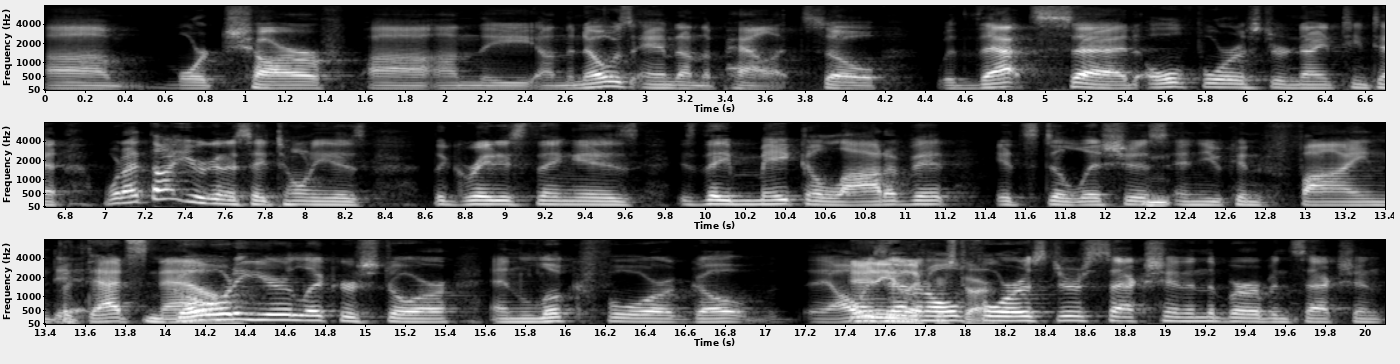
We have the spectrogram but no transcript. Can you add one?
um, more char uh, on the on the nose and on the palate. So with that said, Old Forester 1910. What I thought you were going to say, Tony, is the greatest thing is is they make a lot of it. It's delicious, and you can find it. But that's now. Go to your liquor store and look for go. They always Any have an Old store. Forester section in the bourbon section.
